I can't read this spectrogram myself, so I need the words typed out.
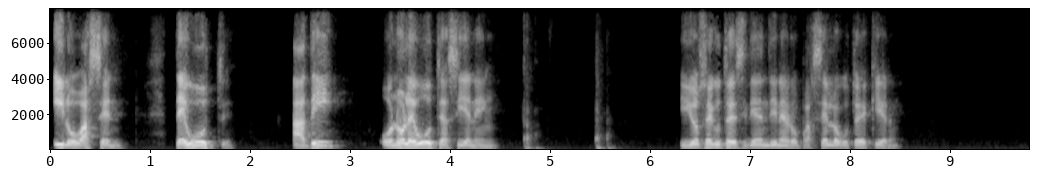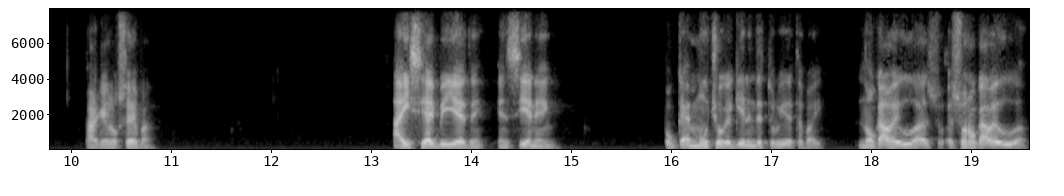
y lo va a hacer. Te guste a ti o no le guste a CNN. Y yo sé que ustedes sí tienen dinero para hacer lo que ustedes quieran. Para que lo sepan. Ahí sí hay billetes en CNN. Porque hay muchos que quieren destruir este país. No cabe duda eso. Eso no cabe duda.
